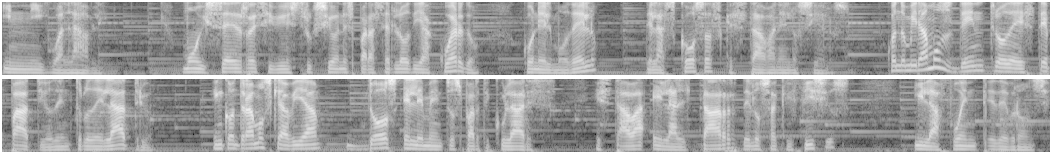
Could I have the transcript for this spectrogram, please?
inigualable. Moisés recibió instrucciones para hacerlo de acuerdo con el modelo de las cosas que estaban en los cielos. Cuando miramos dentro de este patio, dentro del atrio, encontramos que había dos elementos particulares. Estaba el altar de los sacrificios y la fuente de bronce.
